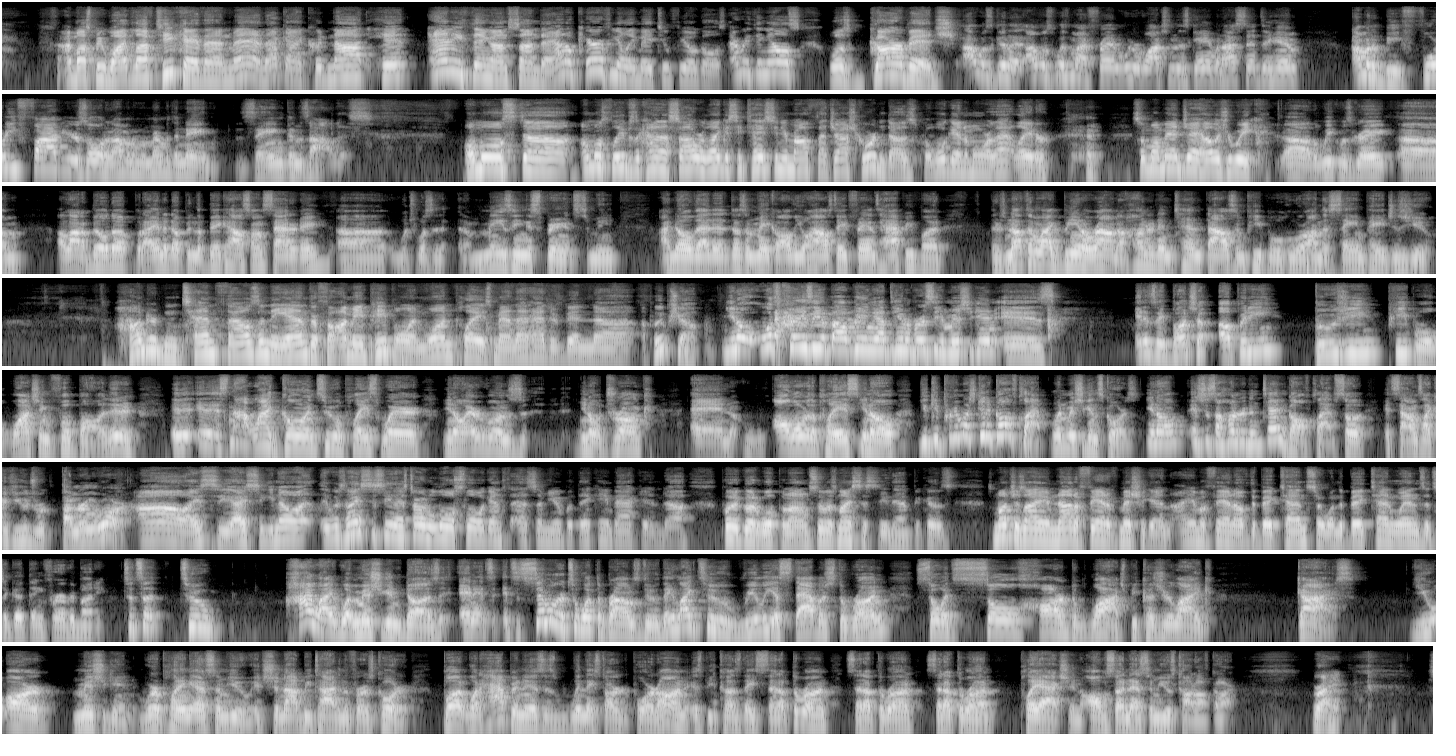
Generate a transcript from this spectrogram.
I must be wide left TK then. Man, that guy could not hit anything on Sunday. I don't care if he only made two field goals. Everything else was garbage. I was gonna I was with my friend, we were watching this game, and I said to him, I'm gonna be 45 years old and I'm gonna remember the name Zane Gonzalez. Almost uh almost leaves the kind of sour legacy taste in your mouth that Josh Gordon does, but we'll get into more of that later. so my man Jay, how was your week? Uh, the week was great. Um, a lot of build up, but I ended up in the big house on Saturday, uh, which was an, amazing experience to me. I know that it doesn't make all the Ohio State fans happy, but there's nothing like being around 110,000 people who are on the same page as you. 110,000 Neanderthal. I mean, people in one place, man. That had to have been uh, a poop show. You know what's crazy about being at the University of Michigan is it is a bunch of uppity, bougie people watching football. It, it, it, it's not like going to a place where you know everyone's you know drunk and all over the place. You know, you can pretty much get a golf clap when Michigan scores. You know, it's just 110 golf claps, so it sounds like a huge thundering roar. Oh, I see. I see. You know, it was nice to see they started a little slow against SMU, but they came back and uh, put a good whooping on them. So it was nice to see that because as much as I am not a fan of Michigan, I am a fan of the Big Ten. So when the Big Ten wins, it's a good thing for everybody. To to to highlight what Michigan does, and it's it's similar to what the Browns do. They like to really establish the run, so it's so hard to watch because you're like, guys, you are Michigan. We're playing SMU. It should not be tied in the first quarter. But what happened is, is when they started to pour it on, is because they set up the run, set up the run, set up the run, play action. All of a sudden, SMU is caught off guard. Right.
